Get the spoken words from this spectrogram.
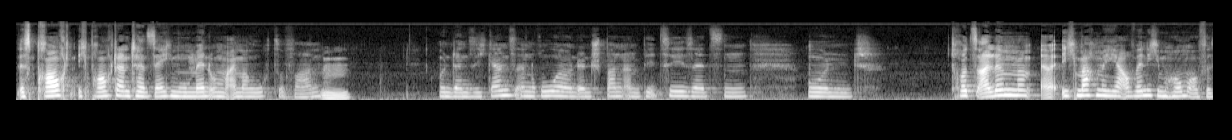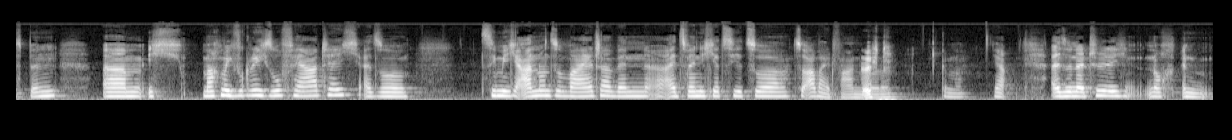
es braucht, ich brauche dann tatsächlich einen Moment, um einmal hochzufahren. Mhm. Und dann sich ganz in Ruhe und entspannt am PC setzen. Und trotz allem, äh, ich mache mich ja, auch wenn ich im Homeoffice bin, ähm, ich mache mich wirklich so fertig, also ziehe mich an und so weiter, wenn, äh, als wenn ich jetzt hier zur, zur Arbeit fahren Echt? würde. Genau. Ja. Also natürlich noch in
